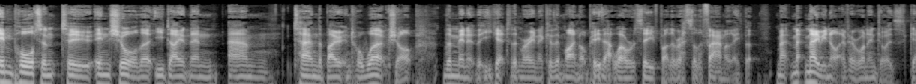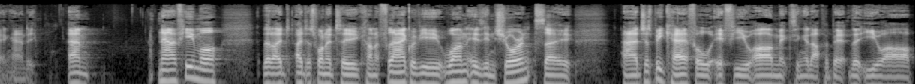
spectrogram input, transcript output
important to ensure that you don't then um, turn the boat into a workshop the minute that you get to the marina because it might not be that well received by the rest of the family. But ma- maybe not if everyone enjoys getting handy. Um, now, a few more that I, I just wanted to kind of flag with you. One is insurance. So uh, just be careful if you are mixing it up a bit that you are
